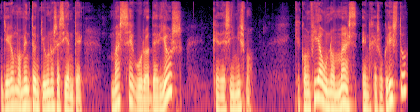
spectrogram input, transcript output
llega un momento en que uno se siente más seguro de Dios que de sí mismo, que confía uno más en Jesucristo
